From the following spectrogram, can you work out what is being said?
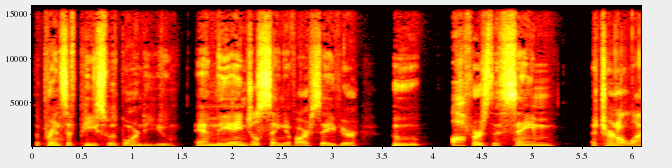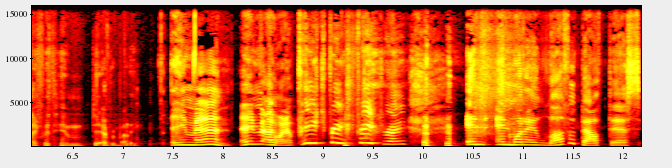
the Prince of Peace was born to you, and the angels sing of our Savior, who offers the same eternal life with him to everybody. Amen. Amen. I want to preach, preach, preach, right? and and what I love about this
